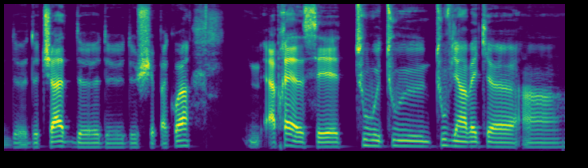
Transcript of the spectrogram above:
de, de chat de, de de je sais pas quoi. Après c'est tout tout tout vient avec un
